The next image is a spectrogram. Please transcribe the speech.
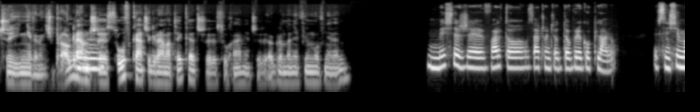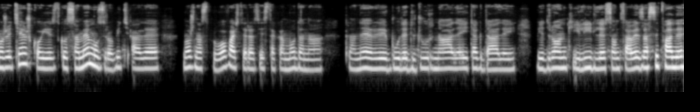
czy nie wiem, jakiś program, czy mm. słówka, czy gramatykę, czy słuchanie, czy oglądanie filmów, nie wiem? Myślę, że warto zacząć od dobrego planu. W sensie może ciężko jest go samemu zrobić, ale można spróbować. Teraz jest taka moda na planery, bullet journale i tak dalej. Biedronki, Lidle są całe zasypane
